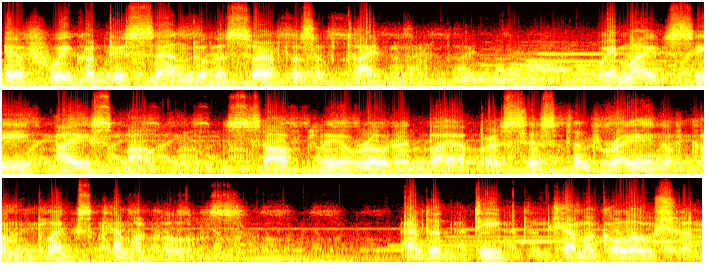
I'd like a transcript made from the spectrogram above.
If we could descend to the surface of Titan, we might see ice mountains softly eroded by a persistent rain of complex chemicals and a deep chemical ocean,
